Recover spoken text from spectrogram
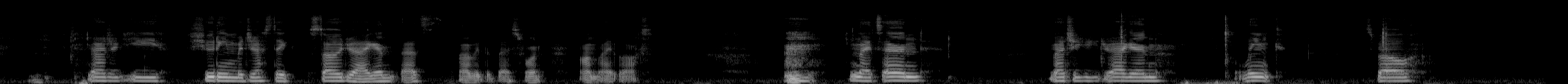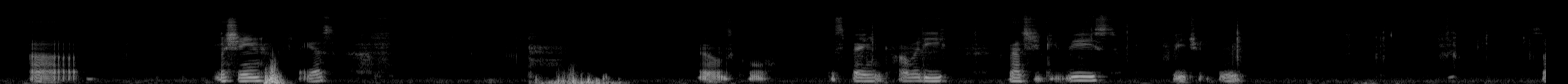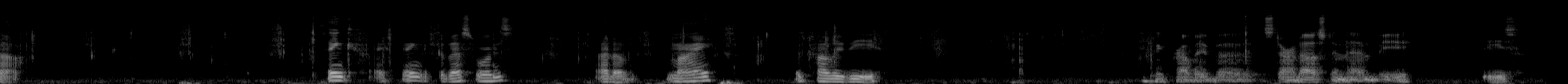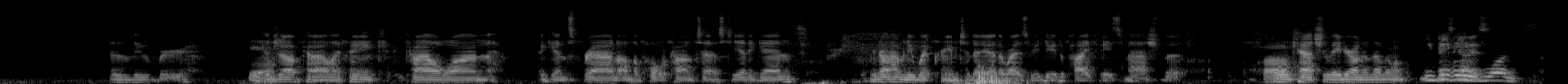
Magic E, Shooting Majestic Star Dragon. That's probably the best one on my box. Knight's End, Magic E Dragon, Link, Spell, uh, Machine, I guess. That one's cool. The Spain Comedy, Magic Beast, featured food. So I think I think the best ones out of my would probably be I think probably the Stardust and then the these. Luber. Yeah. Good job, Kyle. I think Kyle won against Brad on the pole contest yet again. We don't have any whipped cream today, otherwise we'd do the pie face mash, but we'll Oh, catch you later on another one. you Thanks, beat me guys. once.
